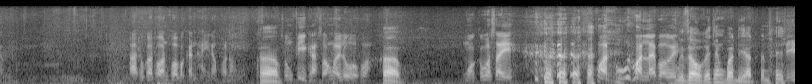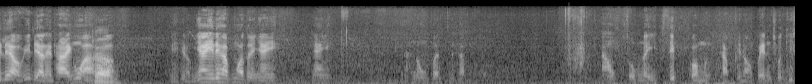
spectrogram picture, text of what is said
ครับอาทุกกระทอนพอประกันให้เนาะพอเนาะำครับทรงปีกะสองร้อยโลพอครับ หมวกก็ว่าใส่หอนอู้หอนอะไรพอเอ้ยมือเจ้าคือจังบ่เดียดปานใดดีแล้วมีเดียดให้ทายงัวครับ นี่พี่น้องใหญ่เด้อครับงัวตัวใหญ่ใหญ่อะนุ่มเพิ่นนะครับ เอาสมเลยสิบกว่าหมื่นครับพี่น้องเป็นชุดที่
